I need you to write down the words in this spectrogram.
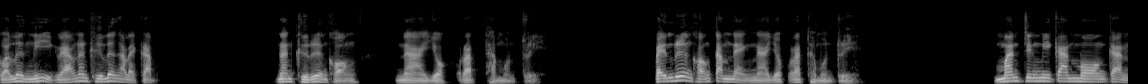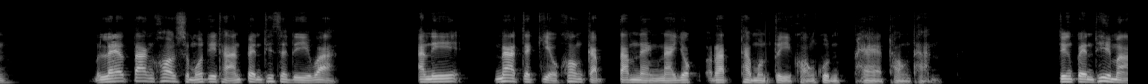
กว่าเรื่องนี้อีกแล้ว นั่นคือเรื่องอะไรครับ นั่นคือเรื่องของนายกรัฐมนตรี เป็นเรื่องของตำแหน่งนายกรัฐมนตรี มันจึงมีการมองกัน แล้วตั้งข้อสมมติฐานเป็นทฤษฎีว่า อันนี้น่าจะเกี่ยวข้องกับตำแหน่งนายกรัฐมนตรีของคุณแพทองทานจึงเป็นที่มา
